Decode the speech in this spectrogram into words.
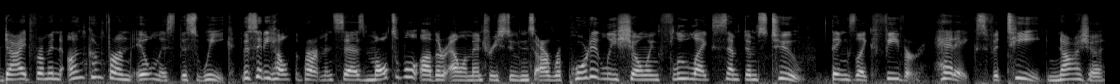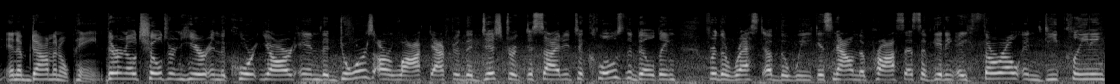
died from an unconfirmed illness this week. The city health department says multiple other elementary students are reportedly showing flu-like symptoms too. Things like fever, headaches, fatigue, nausea, and abdominal pain. There are no children here in the courtyard, and the doors are locked after the district decided to close the building for the rest of the week. It's now in the process of getting a thorough and deep cleaning,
